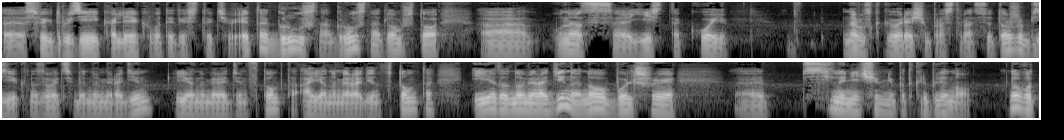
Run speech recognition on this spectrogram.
э, своих друзей коллег вот этой статьей. Это грустно. Грустно о том, что э, у нас есть такой на русскоговорящем пространстве тоже бзик, называть себя номер один, я номер один в том-то, а я номер один в том-то. И это номер один, оно больше э, сильно ничем не подкреплено. Ну вот,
